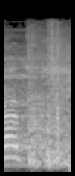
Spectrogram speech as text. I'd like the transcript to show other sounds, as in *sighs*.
Okay.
